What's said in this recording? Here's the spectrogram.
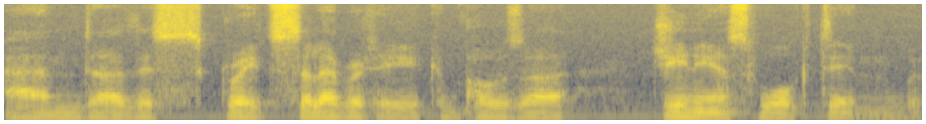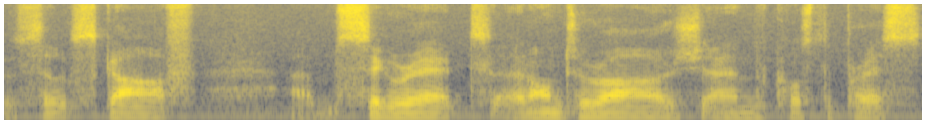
And uh, this great celebrity composer genius walked in with a silk scarf, um, cigarette, an entourage, and of course the press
